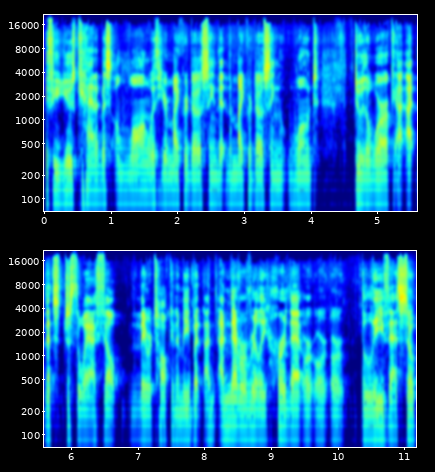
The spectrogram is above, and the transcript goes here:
if you use cannabis along with your microdosing, that the microdosing won't do the work. I, I, that's just the way I felt they were talking to me, but I, have never really heard that or, or, or believe that. So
